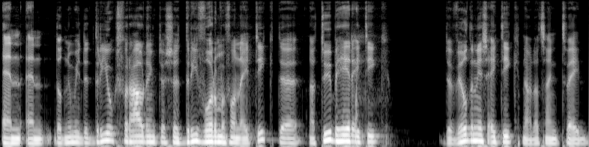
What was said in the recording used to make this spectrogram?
en, en dat noem je de driehoeksverhouding tussen drie vormen van ethiek. De natuurbeheerethiek, de wildernisethiek. Nou, dat zijn twee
